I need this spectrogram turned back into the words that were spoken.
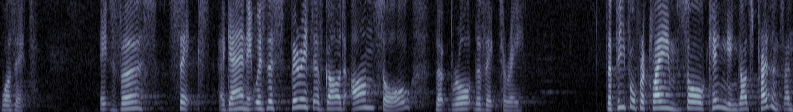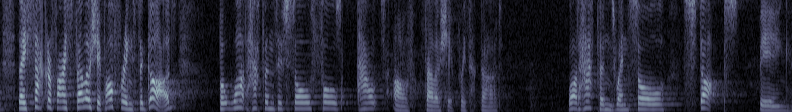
was it? It's verse 6. Again, it was the Spirit of God on Saul that brought the victory. The people proclaim Saul king in God's presence and they sacrifice fellowship offerings to God. But what happens if Saul falls out of fellowship with God? What happens when Saul stops being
